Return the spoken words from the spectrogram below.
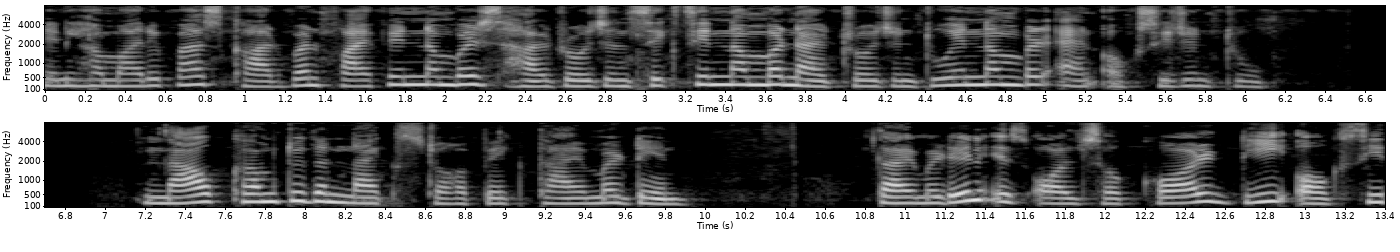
यानी हमारे पास carbon five in numbers hydrogen six in number nitrogen two in number and oxygen two now come to the next topic thymidine thymidine is also called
